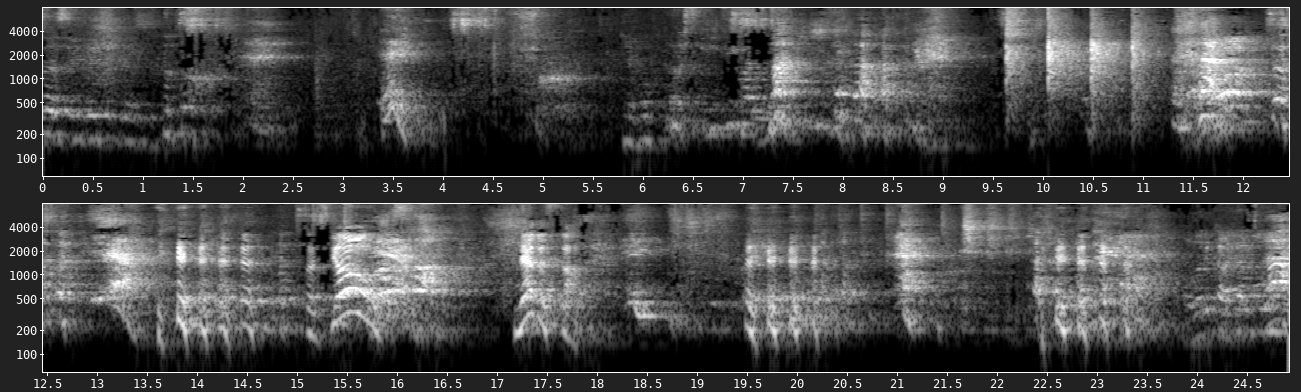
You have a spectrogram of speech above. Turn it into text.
defa. Never stop. Altından. Hocam uluslararası video çekiyorsun. Let's go. Never stop. Onları kaynar olmuyor.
